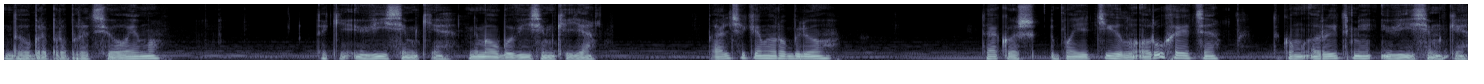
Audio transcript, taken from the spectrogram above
добре пропрацьовуємо. Такі вісімки, немов би вісімки я пальчиками роблю. Також моє тіло рухається в такому ритмі вісімки.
